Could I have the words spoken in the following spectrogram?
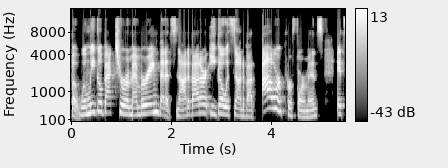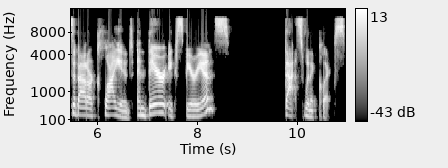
But when we go back to remembering that it's not about our ego, it's not about our performance, it's about our client and their experience, that's when it clicks.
